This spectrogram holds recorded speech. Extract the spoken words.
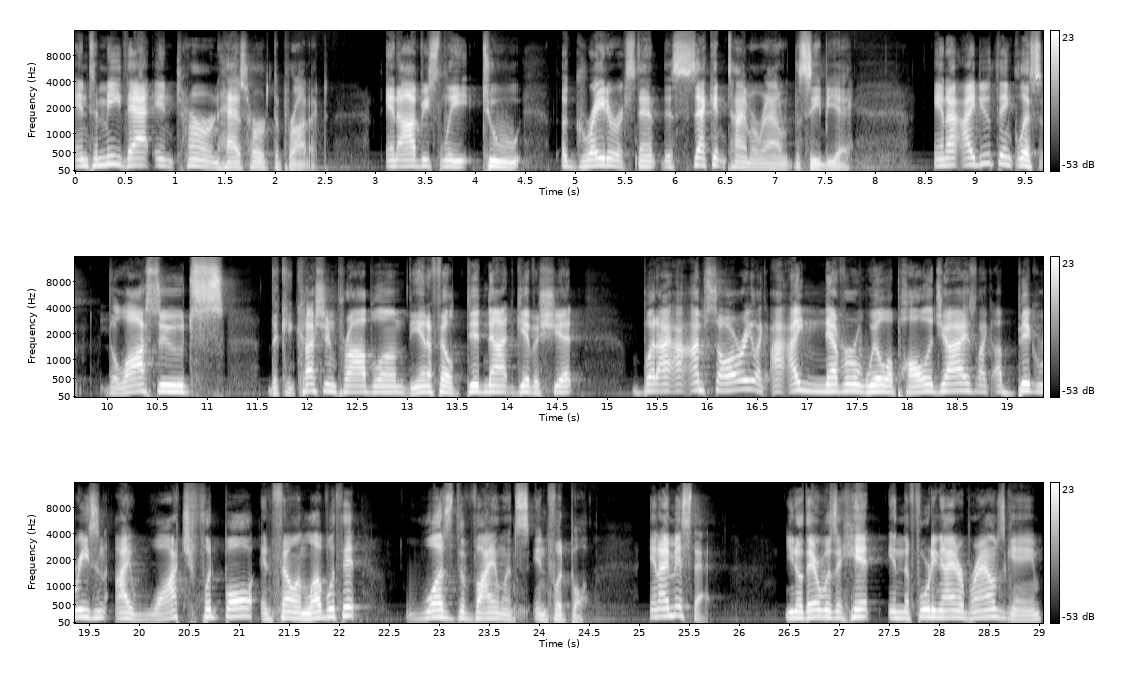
And to me, that in turn has hurt the product. And obviously, to a greater extent, this second time around with the CBA. And I, I do think, listen, the lawsuits, the concussion problem, the NFL did not give a shit but I, am sorry. Like I, I, never will apologize. Like a big reason I watch football and fell in love with it was the violence in football, and I miss that. You know, there was a hit in the 49er Browns game,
